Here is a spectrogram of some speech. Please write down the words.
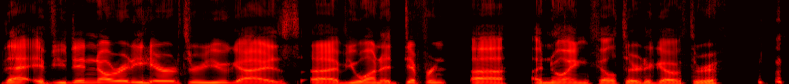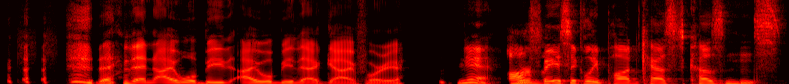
that if you didn't already hear it through you guys, uh, if you want a different uh, annoying filter to go through, then, then I will be I will be that guy for you. Yeah, Awesome. we're basically podcast cousins.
